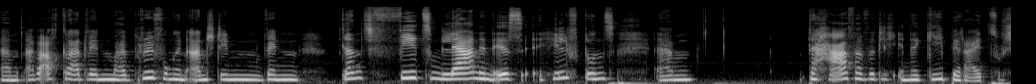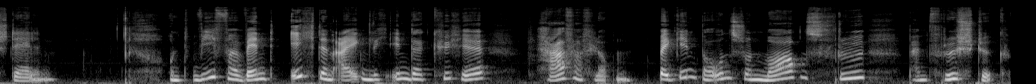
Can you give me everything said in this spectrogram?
Ähm, aber auch gerade wenn mal Prüfungen anstehen, wenn ganz viel zum Lernen ist, hilft uns ähm, der Hafer wirklich Energie bereitzustellen. Und wie verwende ich denn eigentlich in der Küche Haferflocken? Beginnt bei uns schon morgens früh beim Frühstück.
